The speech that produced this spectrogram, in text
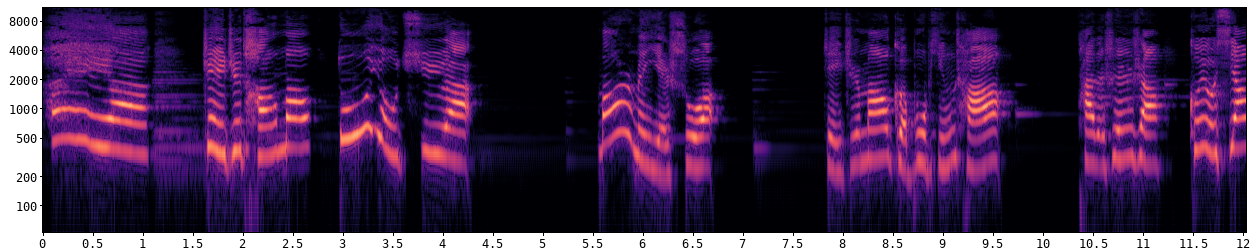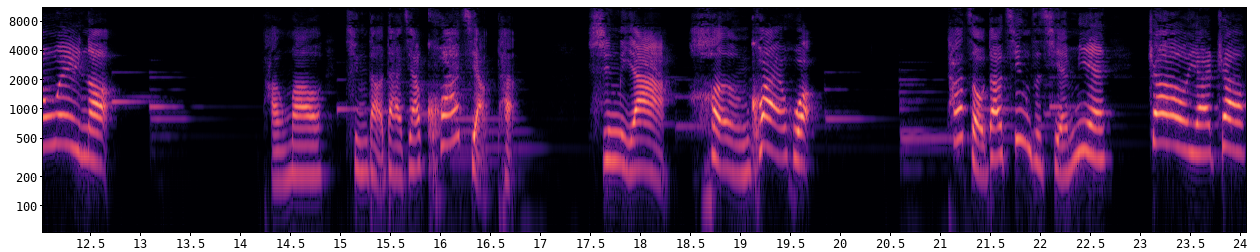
哎呀，这只糖猫多有趣啊！”猫儿们也说：“这只猫可不平常，它的身上可有香味呢。”糖猫听到大家夸奖它，心里呀很快活。它走到镜子前面，照呀照，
